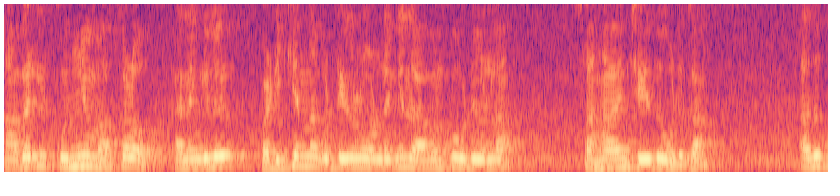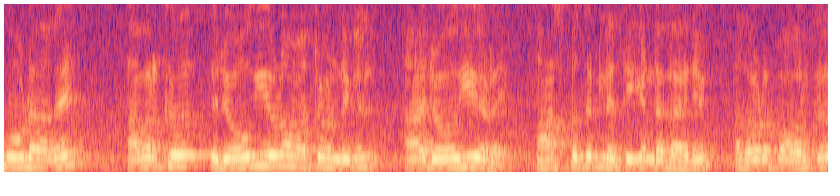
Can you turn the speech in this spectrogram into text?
അവരിൽ കുഞ്ഞു മക്കളോ അല്ലെങ്കിൽ പഠിക്കുന്ന കുട്ടികളോ ഉണ്ടെങ്കിൽ അവർക്ക് കൂടിയുള്ള സഹായം ചെയ്തു കൊടുക്കാം. അതുകൂടാതെ അവർക്ക് രോഗികളോ മറ്റോ ഉണ്ടെങ്കിൽ ആ രോഗികളെ ആസ്പത്രിയിൽ എത്തിക്കേണ്ട കാര്യം അതോടൊപ്പം അവർക്ക്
